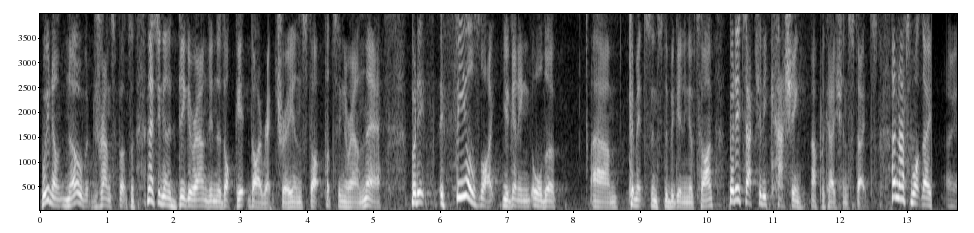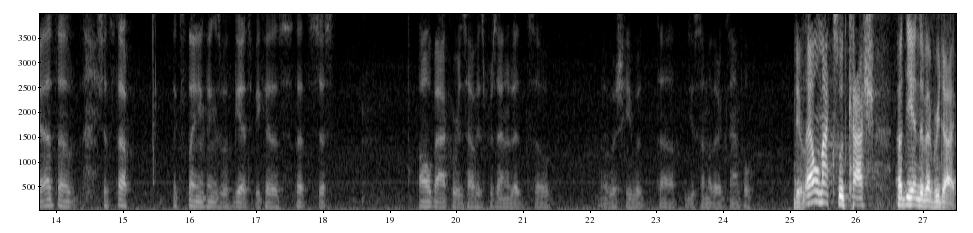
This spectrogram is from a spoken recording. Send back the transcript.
We don't know that the transports, unless you're going to dig around in the .git directory and start futzing around there. But it, it feels like you're getting all the um, commit since the beginning of time, but it's actually caching application states. And that's what they... Okay, that's a... I should stop explaining things with Git because that's just all backwards how he's presented it, so I wish he would uh, use some other example. LMAX would cache at the end of every day.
